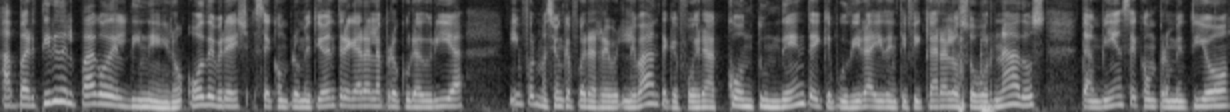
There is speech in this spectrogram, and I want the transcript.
A partir del pago del dinero, Odebrecht se comprometió a entregar a la Procuraduría información que fuera relevante, que fuera contundente y que pudiera identificar a los sobornados. También se comprometió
